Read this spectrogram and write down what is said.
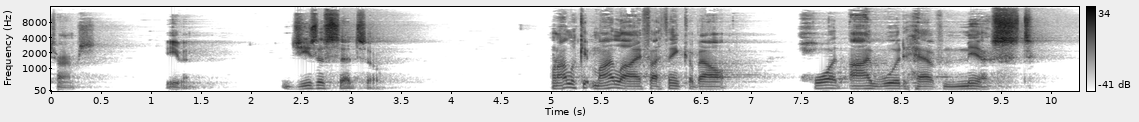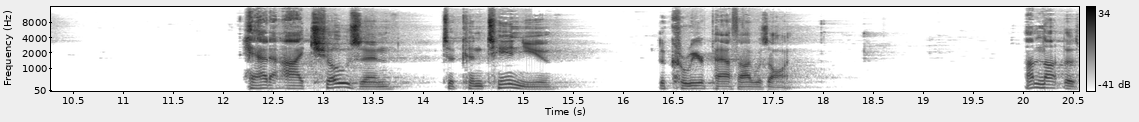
terms, even. Jesus said so. When I look at my life, I think about what I would have missed had I chosen to continue the career path I was on. I'm not the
